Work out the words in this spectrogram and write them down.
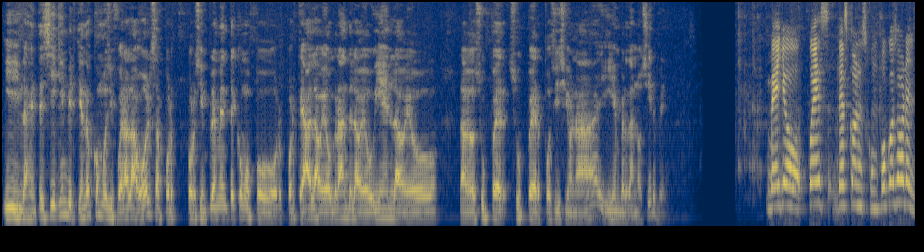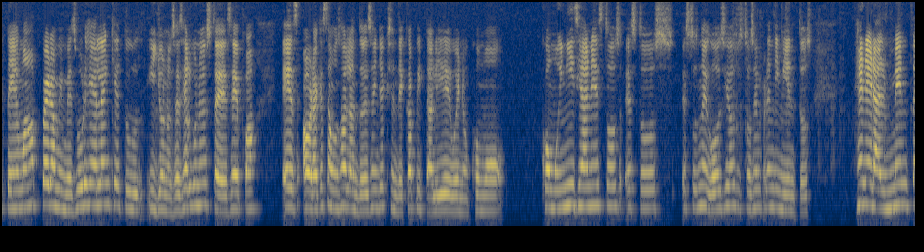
y la gente sigue invirtiendo como si fuera la bolsa, por, por simplemente como por, porque, ah, la veo grande, la veo bien, la veo, la veo súper, súper posicionada y en verdad no sirve. Bello, pues desconozco un poco sobre el tema, pero a mí me surge la inquietud y yo no sé si alguno de ustedes sepa, es ahora que estamos hablando de esa inyección de capital y de, bueno, cómo, cómo inician estos, estos, estos negocios, estos emprendimientos generalmente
